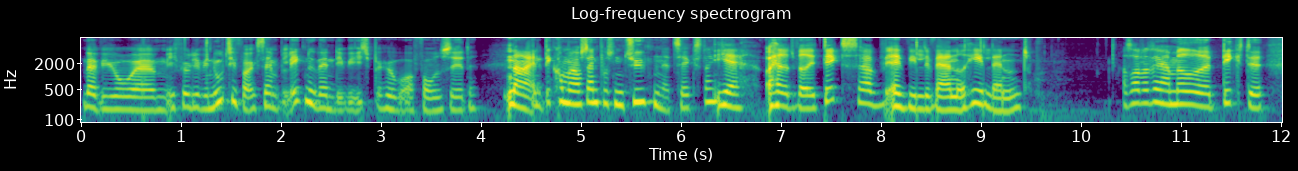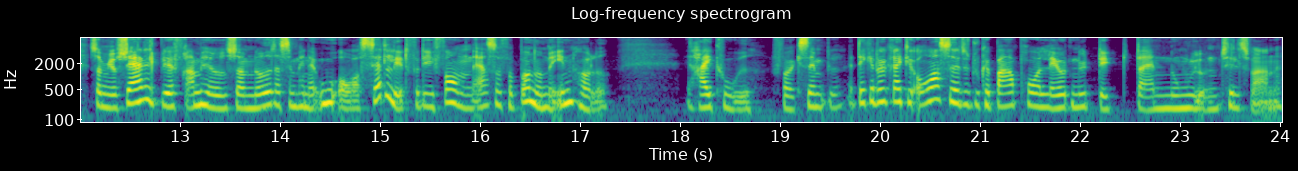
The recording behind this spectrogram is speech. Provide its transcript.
hvad vi jo øh, ifølge Venuti for eksempel ikke nødvendigvis behøver at forudsætte. Nej. Men det kommer også an på sådan typen af tekst, ikke? Ja, og havde det været et digt, så ville det være noget helt andet. Og så er der det her med uh, digte, som jo særligt bliver fremhævet som noget, der simpelthen er uoversætteligt, fordi formen er så forbundet med indholdet haikuet, for eksempel. Det kan du ikke rigtig oversætte, du kan bare prøve at lave et nyt digt, der er nogenlunde tilsvarende.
